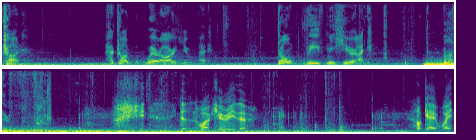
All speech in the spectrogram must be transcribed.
Hakon? Hakon, where are you? I... Don't leave me here. I... Motherfucker. Shit, it doesn't work here either. Okay, wait.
